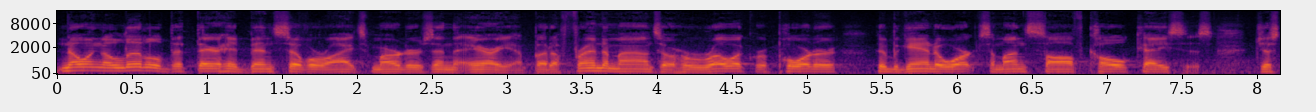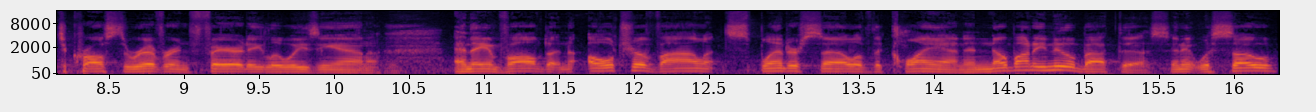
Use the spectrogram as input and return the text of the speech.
knowing a little that there had been civil rights murders in the area. But a friend of mine's a heroic reporter who began to work some unsolved cold cases just across the river in Ferriday, Louisiana. And they involved an ultra-violent splinter cell of the Klan, and nobody knew about this. And it was so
